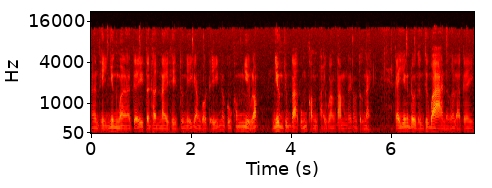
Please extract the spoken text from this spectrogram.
Ờ, thì nhưng mà cái tình hình này thì tôi nghĩ rằng bọ trĩ nó cũng không nhiều lắm nhưng chúng ta cũng cần phải quan tâm cái đối tượng này. Cái đối tượng thứ ba nữa là cái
